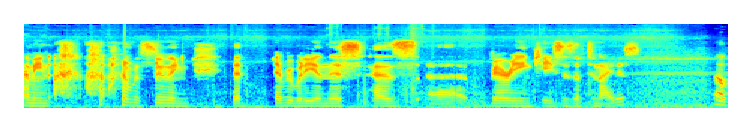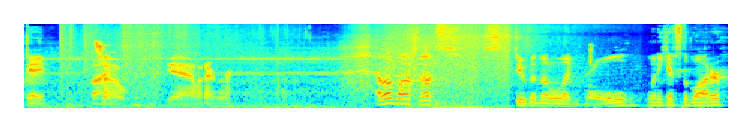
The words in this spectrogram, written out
I mean, I'm assuming that everybody in this has uh, varying cases of tinnitus. Okay, fine. So, yeah, whatever. I love Ocelot's stupid little like roll when he hits the water.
